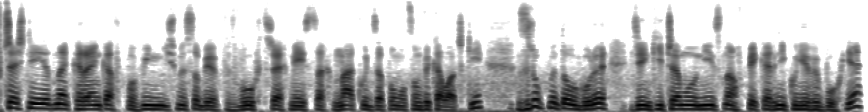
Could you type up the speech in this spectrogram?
Wcześniej jednak rękaw powinniśmy sobie w dwóch, trzech miejscach nakuć za pomocą wykałaczki. Zróbmy to u góry, dzięki czemu nic nam w piekarniku nie wybuchnie,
